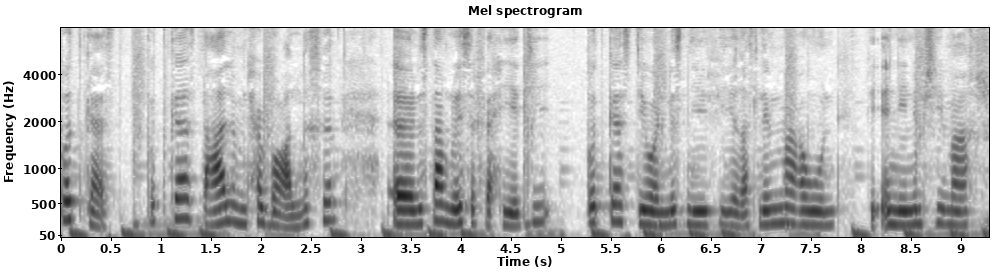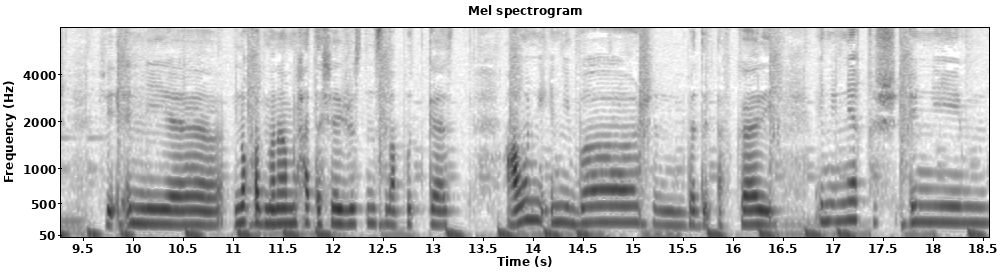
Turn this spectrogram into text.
بودكاست. بودكاست عالم نحبه على الآخر. أه نستعمله ياسر في حياتي. بودكاست يونسني في غسل المعون في إني نمشي marche في إني آه، نقعد ما نعمل حتى شيء juste نسمع بودكاست عاوني إني باش نبدل أفكاري إني ناقش إني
